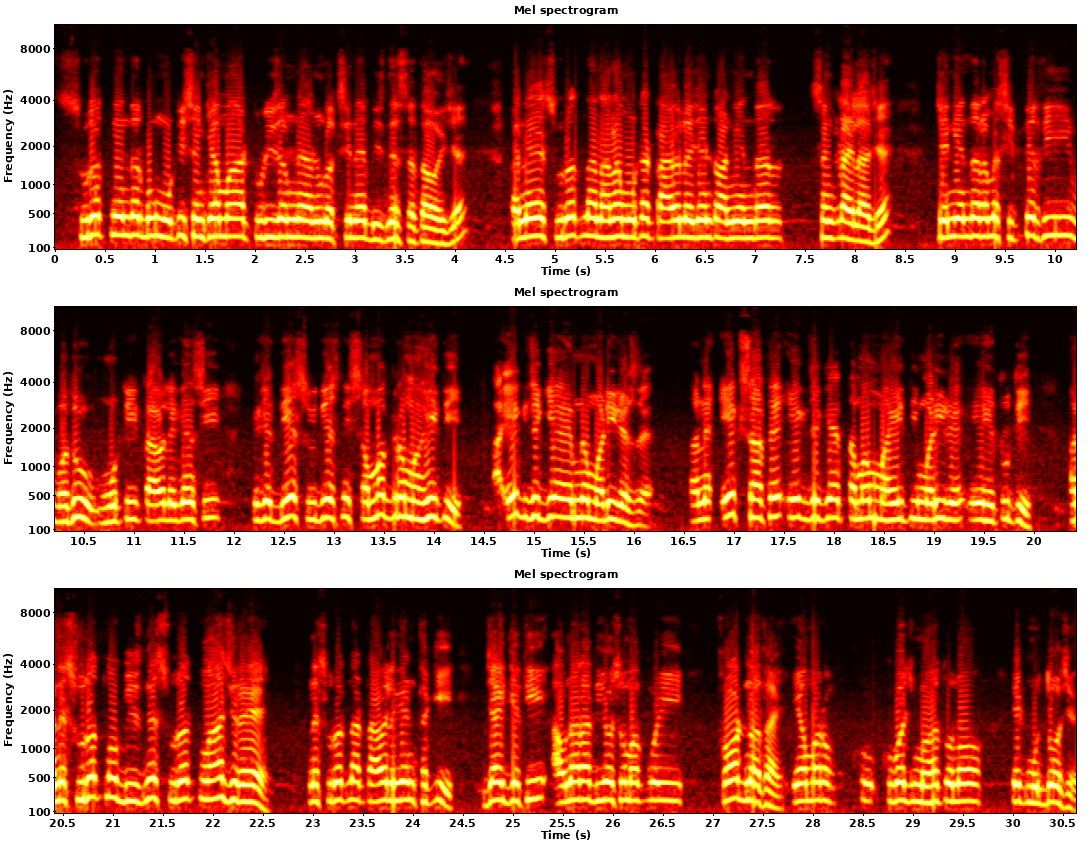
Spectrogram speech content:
સુરતની અંદર બહુ મોટી સંખ્યામાં ટુરિઝમને અનુલક્ષીને બિઝનેસ થતા હોય છે. અને સુરતના નાના મોટા ટ્રાવેલ એજન્ટો આની અંદર સંકળાયેલા છે. જેની અંદર અમે સિત્તેરથી વધુ મોટી ટ્રાવેલ એજન્સી કે જે દેશ વિદેશની સમગ્ર માહિતી આ એક જગ્યાએ એમને મળી રહેશે અને એક સાથે એક જગ્યાએ તમામ માહિતી મળી રહે એ હેતુથી. અને સુરતનો બિઝનેસ સુરતમાં જ રહે અને સુરતના ટ્રાવેલ એજન્ટ થકી જાય જેથી આવનારા દિવસોમાં કોઈ ફ્રોડ ન થાય એ અમારો ખૂબ જ મહત્વનો એક મુદ્દો છે.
